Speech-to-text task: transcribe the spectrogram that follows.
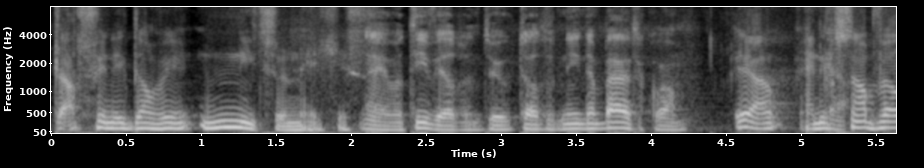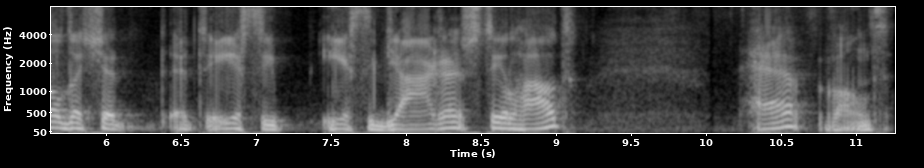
dat vind ik dan weer niet zo netjes. Nee, want die wilde natuurlijk dat het niet naar buiten kwam. Ja, en ik snap wel dat je het eerste, eerste jaren stilhoudt. Hè? Want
